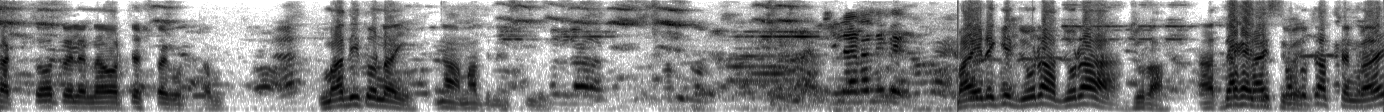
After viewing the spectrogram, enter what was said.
থাকতো তাহলে নেওয়ার চেষ্টা করতাম। মাদি তো নাই। না মাদিনা single। ভাই এটা কি জোড়া? জোড়া? জোড়া। আচ্ছা, দেখাই price দিচ্ছি কত ভাই। চাচ্ছেন ভাই?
